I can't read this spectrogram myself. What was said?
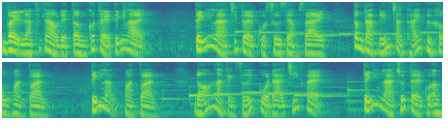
Vậy làm thế nào để tâm có thể tĩnh lại? Tĩnh là trí tuệ của sự dẻo dai, tâm đạt đến trạng thái hư không hoàn toàn, tĩnh lặng hoàn toàn. Đó là cảnh giới của đại trí tuệ. Tĩnh là chúa tể của âm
